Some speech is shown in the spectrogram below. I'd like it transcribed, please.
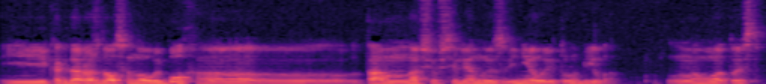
И когда рождался новый бог, э, там на всю вселенную звенело и трубило. Вот, то есть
